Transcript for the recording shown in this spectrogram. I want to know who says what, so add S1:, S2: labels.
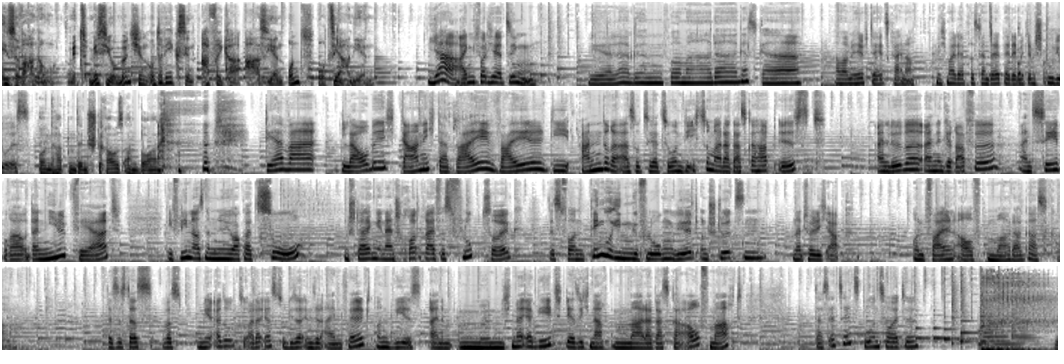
S1: Reisewarnung mit Missio München unterwegs in Afrika, Asien und Ozeanien.
S2: Ja, eigentlich wollte ich ja jetzt singen. Wir lagen vor Madagaskar. Aber mir hilft ja jetzt keiner. Nicht mal der Christian Selper, der mit im Studio ist.
S3: Und hatten den Strauß an Bord.
S2: der war, glaube ich, gar nicht dabei, weil die andere Assoziation, die ich zu Madagaskar habe, ist ein Löwe, eine Giraffe, ein Zebra und ein Nilpferd. Die fliehen aus einem New Yorker Zoo und steigen in ein schrottreifes Flugzeug, das von Pinguinen geflogen wird und stürzen natürlich ab und fallen auf Madagaskar. Das ist das, was mir also zuallererst zu dieser Insel einfällt und wie es einem Münchner ergeht, der sich nach Madagaskar aufmacht. Das erzählst du uns heute.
